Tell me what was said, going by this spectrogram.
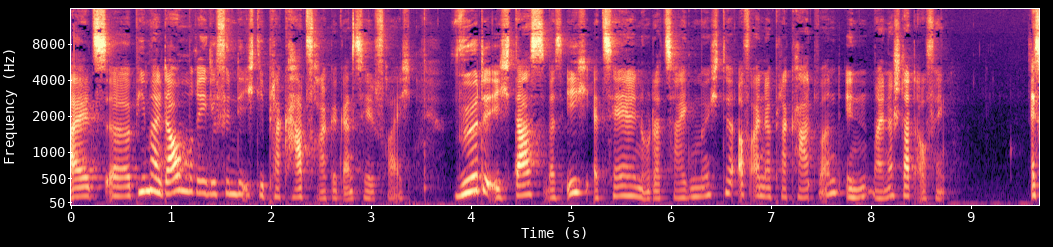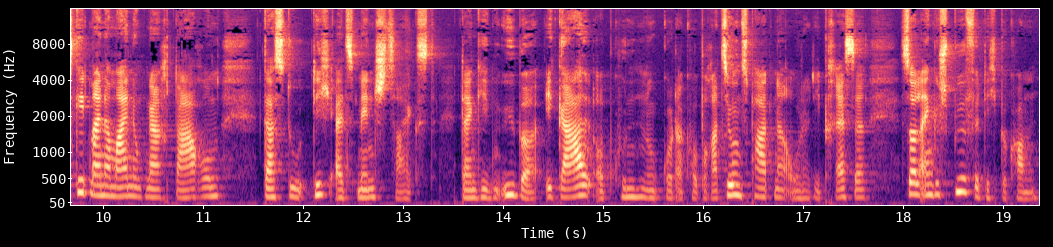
Als äh, Pi mal Daumenregel finde ich die Plakatfrage ganz hilfreich. Würde ich das, was ich erzählen oder zeigen möchte, auf einer Plakatwand in meiner Stadt aufhängen? Es geht meiner Meinung nach darum, dass du dich als Mensch zeigst. Dein Gegenüber, egal ob Kunden oder Kooperationspartner oder die Presse, soll ein Gespür für dich bekommen.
